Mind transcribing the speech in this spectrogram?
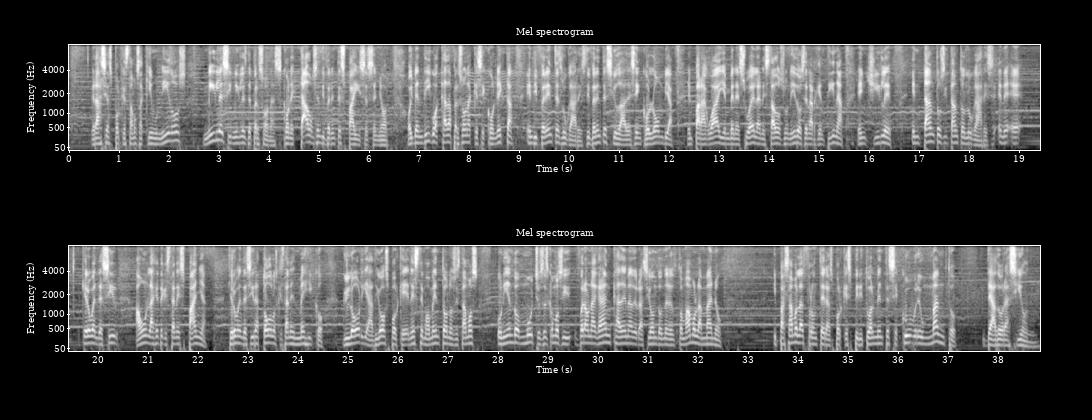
Gracias porque estamos aquí unidos, miles y miles de personas, conectados en diferentes países, Señor. Hoy bendigo a cada persona que se conecta en diferentes lugares, diferentes ciudades, en Colombia, en Paraguay, en Venezuela, en Estados Unidos, en Argentina, en Chile, en tantos y tantos lugares. Eh, quiero bendecir aún la gente que está en España. Quiero bendecir a todos los que están en México. Gloria a Dios porque en este momento nos estamos uniendo muchos. Es como si fuera una gran cadena de oración donde nos tomamos la mano y pasamos las fronteras porque espiritualmente se cubre un manto de adoración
